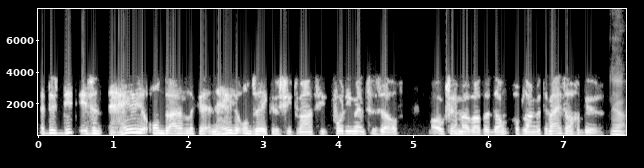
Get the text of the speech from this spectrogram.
Dus dit is een hele onduidelijke en hele onzekere situatie voor die mensen zelf. Maar ook zeg maar wat er dan op lange termijn zal gebeuren. Ja.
